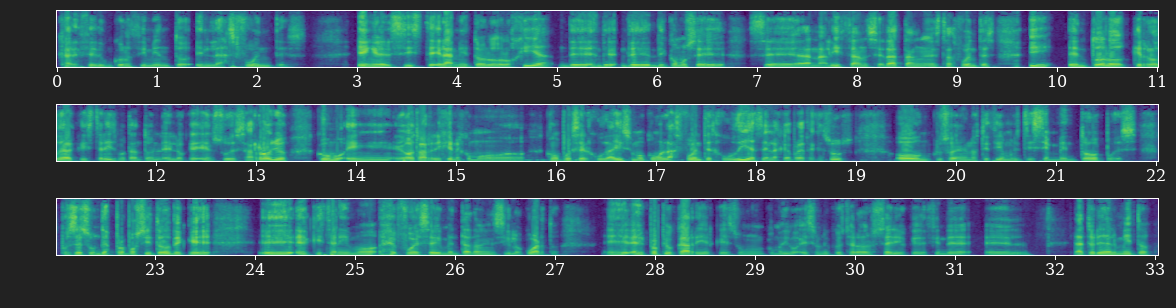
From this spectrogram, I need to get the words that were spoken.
carece de un conocimiento en las fuentes en, el, en la metodología de, cómo se, se, analizan, se datan estas fuentes y en todo lo que rodea al cristianismo, tanto en, lo que en su desarrollo como en otras religiones como, como puede ser el judaísmo, como las fuentes judías en las que aparece Jesús, o incluso en el gnosticismo. Y se inventó, pues, pues es un despropósito de que eh, el cristianismo fuese inventado en el siglo IV. Eh, el propio Carrier, que es un, como digo, es un único historiador serio que defiende la teoría del mito,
